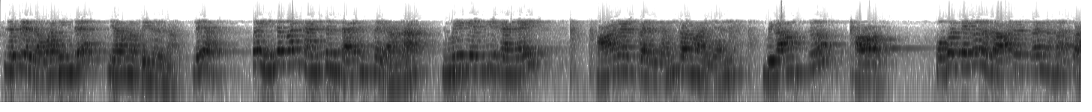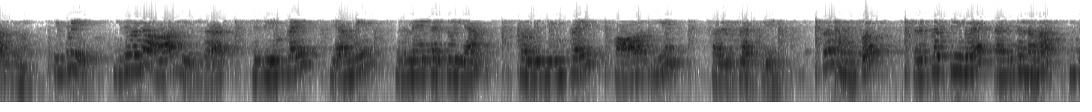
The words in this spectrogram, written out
இது எப்படி எழுதலாம் ஒன் இன்ட்டு எம் அப்படின்னு எழுதலாம் இல்லையா? ஸோ இந்த மாதிரி கண்டிஷன் சாட்டிஸ்ஃபை ஆனால் immediately you can write order pair M comma N belongs to R ஒவ்வொரு டைமும் ஒரு ஆர்டர் பர் நம்ம காட்டணும் இப்படி இது வந்து ஆர் இருந்தா இது imply M is related to M so இது imply R is reflective so நம்ம இப்போ ரிஃப்ளெக்டிவ்ங்கிற கண்டிஷன் நம்ம இங்க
